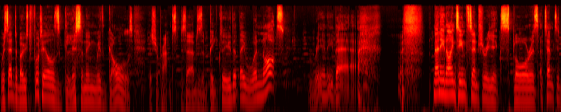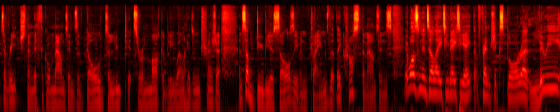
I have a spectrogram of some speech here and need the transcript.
were said to boast foothills glistening with gold. This should perhaps serve as a big clue that they were not really there. Many 19th century explorers attempted to reach the mythical mountains of gold to loot its remarkably well hidden treasure, and some dubious souls even claimed that they crossed the mountains. It wasn't until 1888 that French explorer Louis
